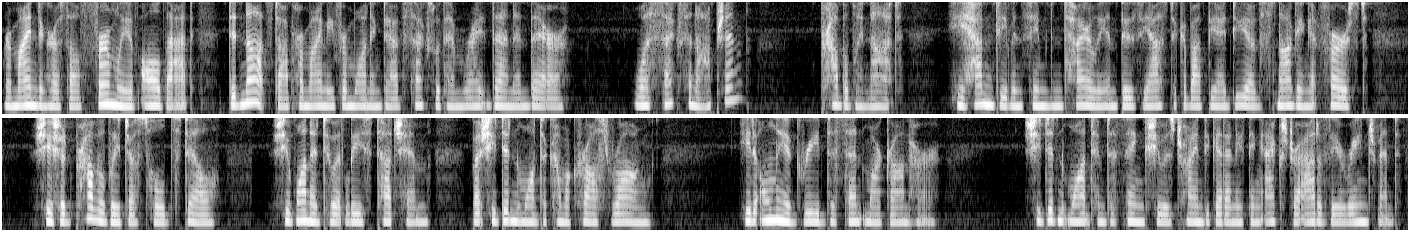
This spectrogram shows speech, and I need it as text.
Reminding herself firmly of all that did not stop Hermione from wanting to have sex with him right then and there. Was sex an option? Probably not. He hadn't even seemed entirely enthusiastic about the idea of snogging at first. She should probably just hold still. She wanted to at least touch him, but she didn't want to come across wrong. He'd only agreed to scent mark on her. She didn't want him to think she was trying to get anything extra out of the arrangement.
